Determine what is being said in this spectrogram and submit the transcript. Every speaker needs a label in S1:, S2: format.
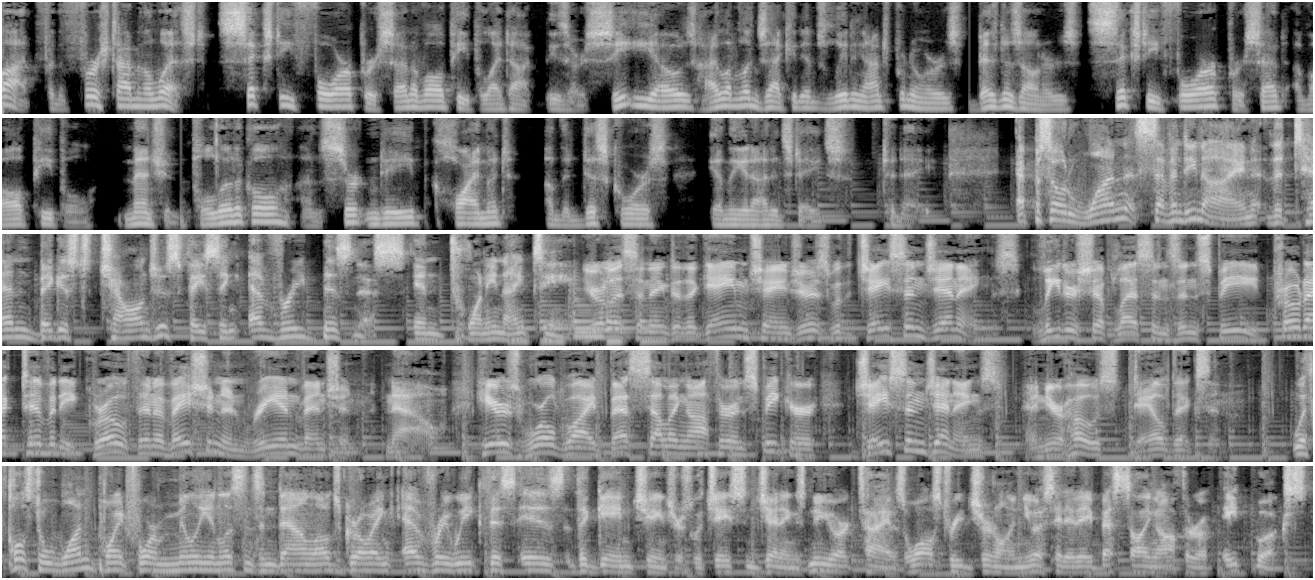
S1: But for the first time on the list, 64% of all people I talk, these are CEOs, high level executives, leading entrepreneurs, business owners, 64% of all people mention political uncertainty, climate of the discourse in the United States today.
S2: Episode 179 The 10 Biggest Challenges Facing Every Business in 2019.
S3: You're listening to The Game Changers with Jason Jennings. Leadership lessons in speed, productivity, growth, innovation, and reinvention. Now, here's worldwide best selling author and speaker Jason Jennings and your host, Dale Dixon.
S2: With close to 1.4 million listens and downloads growing every week, this is The Game Changers with Jason Jennings, New York Times, Wall Street Journal, and USA Today best-selling author of eight books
